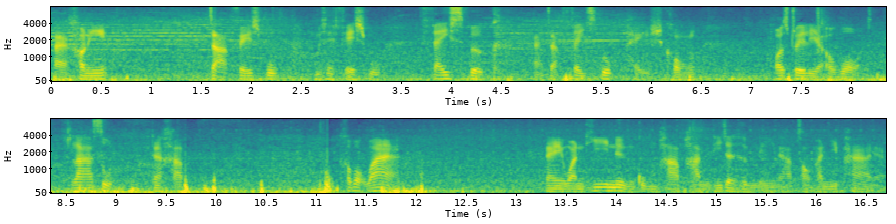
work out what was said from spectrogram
แต่คราวนี้จาก Facebook ไม่ใช่ Facebook Facebook จาก Facebook Page ของ Australia Award ล่าสุดนะครับ เขาบอกว่า ในวันที่ 1 กุมภาพันธ์ที่จะถึงนี้นะครับ 2025 เนี่ย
